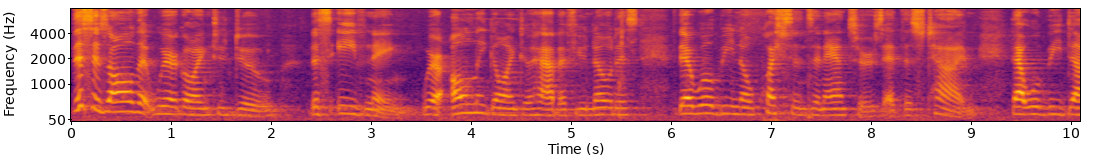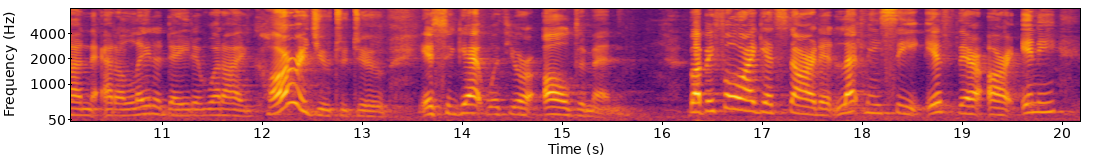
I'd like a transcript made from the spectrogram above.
This is all that we're going to do this evening. We're only going to have, if you notice, there will be no questions and answers at this time. That will be done at a later date, and what I encourage you to do is to get with your alderman. But before I get started, let me see if there are any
